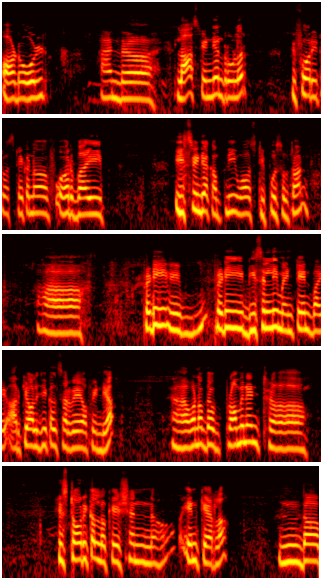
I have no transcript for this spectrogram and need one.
odd old and uh, last Indian ruler before it was taken over by East India Company was Tipu Sultan. Uh, pretty pretty decently maintained by Archaeological Survey of India. Uh, one of the prominent uh, historical location uh, in Kerala. Mm, The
